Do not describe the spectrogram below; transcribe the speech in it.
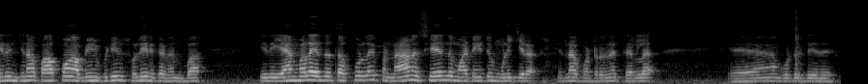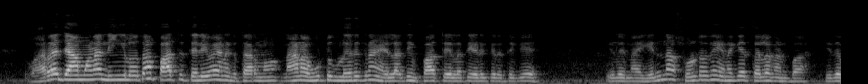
இருந்துச்சுன்னா பார்ப்போம். அப்படின்னு இப்படின்னு சொல்லியிருக்கேன் நண்பா. இது என் மேலே எந்த தப்பும் இல்லை. இப்போ நானும் சேர்ந்து மாட்டிக்கிட்டு முழிக்கிறேன். என்ன பண்ணுறதுன்னு தெரில ஏன் போட்டுக்கிட்டு இது? வர ஜாமானா நீங்களும் தான் பார்த்து தெளிவாக எனக்கு தரணும். நானாக வீட்டுக்குள்ளே இருக்கிறேன். எல்லாத்தையும் பார்த்து எல்லாத்தையும் எடுக்கிறதுக்கு. இதில் நான் என்ன சொல்கிறதே எனக்கே தெரில நண்பா. இதை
